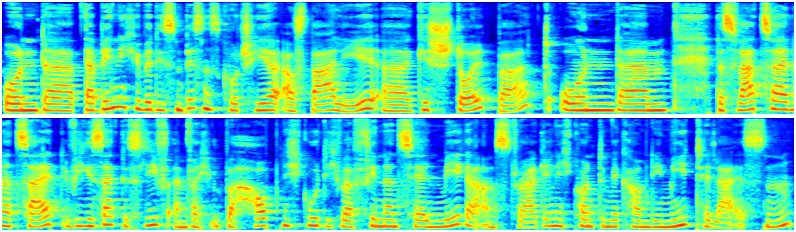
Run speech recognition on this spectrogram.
Und äh, da bin ich über diesen Business Coach hier auf Bali äh, gestolpert. Und ähm, das war zu einer Zeit, wie gesagt, es lief einfach überhaupt nicht gut. Ich war finanziell mega am struggeln. Ich konnte mir kaum die Miete leisten.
